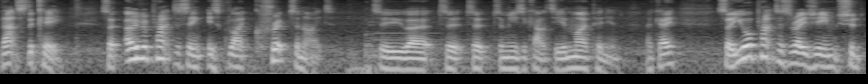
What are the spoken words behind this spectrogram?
that's the key. So over practicing is like kryptonite to, uh, to, to to musicality, in my opinion. Okay, so your practice regime should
